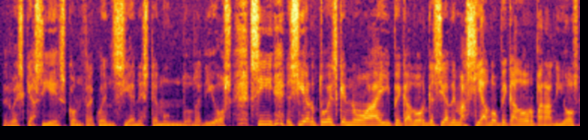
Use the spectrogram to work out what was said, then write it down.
Pero es que así es con frecuencia en este mundo de Dios. Sí, cierto es que no hay pecador que sea demasiado pecador para Dios.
